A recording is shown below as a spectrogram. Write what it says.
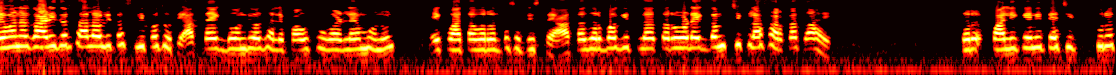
एव्हा गाडी जर चालवली तर स्लिपच होती. आता एक दोन दिवस झाले पाऊस उघडलाय म्हणून एक वातावरण तसं दिसतंय. आता जर बघितलं तर रोड एकदम चिखलासारखाच आहे. तर पालिकेने त्याची तुरंत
